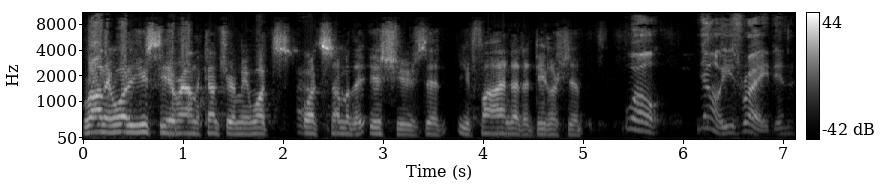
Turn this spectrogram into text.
Ronnie, what do you see around the country? I mean, what's what's some of the issues that you find at a dealership? Well, no, he's right, and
